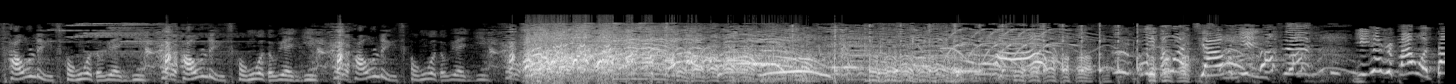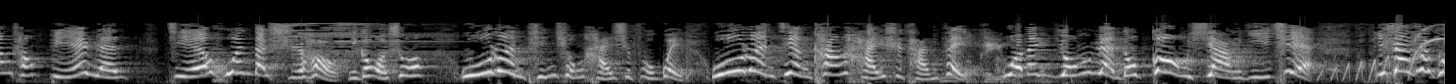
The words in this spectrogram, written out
草履虫我都愿意做，草履虫我都愿意做，草履虫我都愿意做。你跟我讲隐私，你就是把我当成别人。结婚的时候，你跟我说，无论贫穷还是富贵，无论健康还是残废，我们永远都共享一切。你上厕所，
